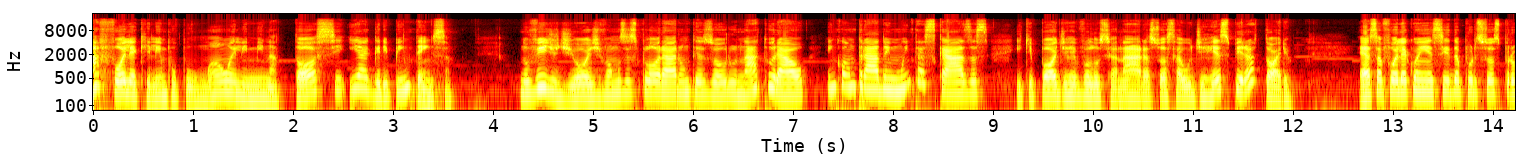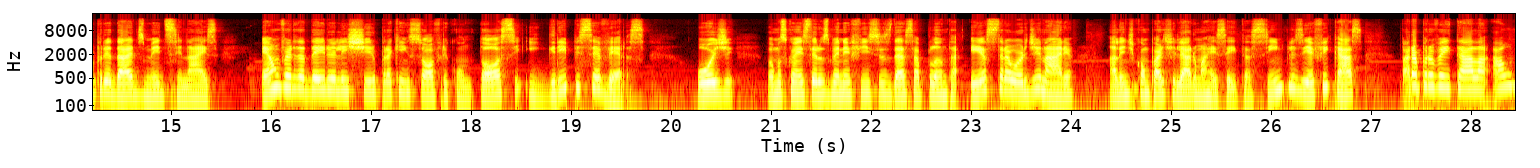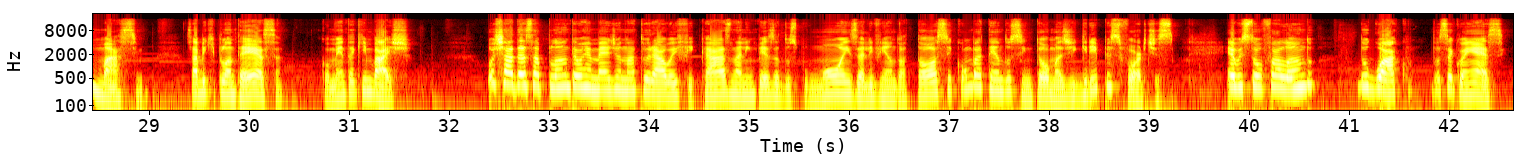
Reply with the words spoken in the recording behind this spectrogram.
A folha que limpa o pulmão elimina a tosse e a gripe intensa. No vídeo de hoje, vamos explorar um tesouro natural encontrado em muitas casas e que pode revolucionar a sua saúde respiratória. Essa folha, conhecida por suas propriedades medicinais, é um verdadeiro elixir para quem sofre com tosse e gripe severas. Hoje, vamos conhecer os benefícios dessa planta extraordinária, além de compartilhar uma receita simples e eficaz para aproveitá-la ao máximo. Sabe que planta é essa? Comenta aqui embaixo. O chá dessa planta é um remédio natural eficaz na limpeza dos pulmões, aliviando a tosse e combatendo sintomas de gripes fortes. Eu estou falando do guaco. Você conhece?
